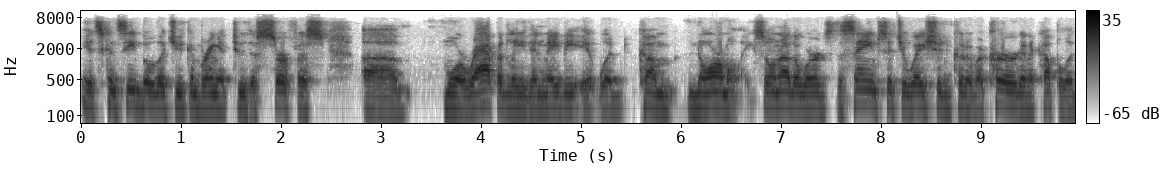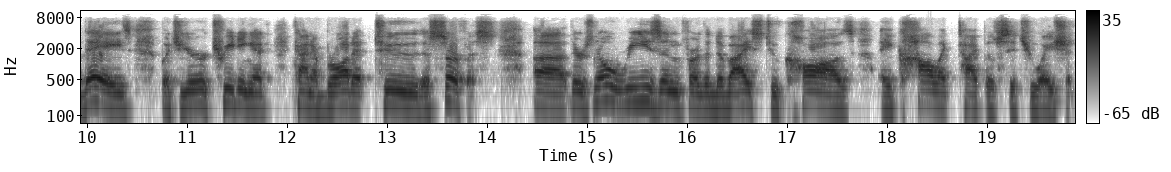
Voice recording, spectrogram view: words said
it's conceivable that you can bring it to the surface. Uh, more rapidly than maybe it would come normally. So, in other words, the same situation could have occurred in a couple of days, but you're treating it kind of brought it to the surface. Uh, there's no reason for the device to cause a colic type of situation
